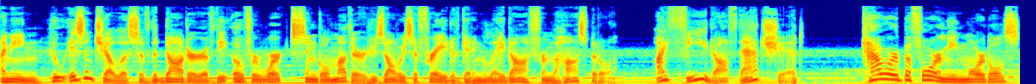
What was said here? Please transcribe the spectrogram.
I mean, who isn't jealous of the daughter of the overworked single mother who's always afraid of getting laid off from the hospital? I feed off that shit. Cower before me, mortals.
